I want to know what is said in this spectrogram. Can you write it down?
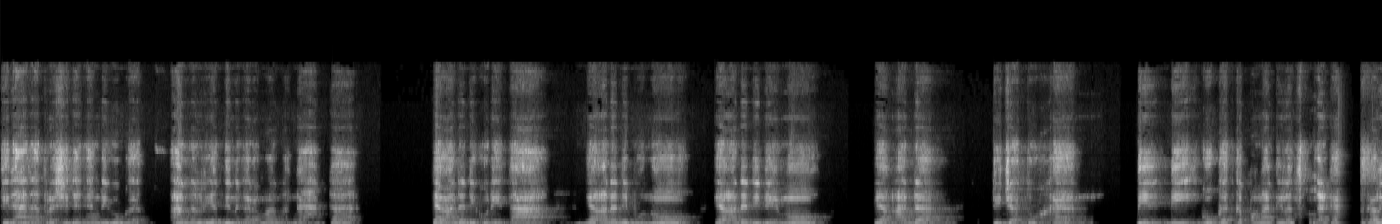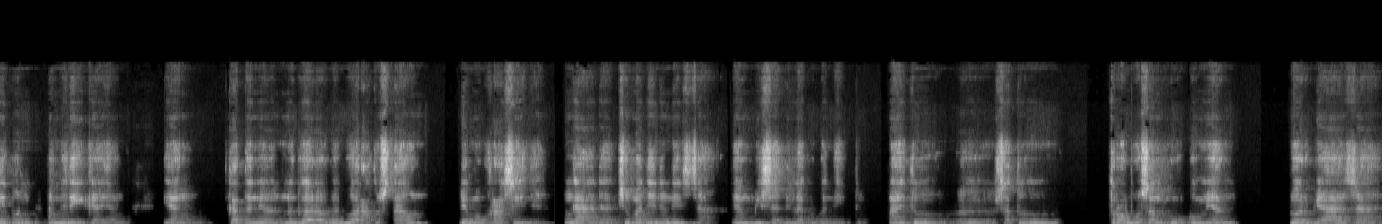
tidak ada presiden yang digugat. Anda lihat di negara mana? Nggak ada. Yang ada di kudeta yang ada dibunuh yang ada di demo yang ada dijatuhkan di digugat ke pengadilan enggak sekalipun Amerika yang yang katanya negara udah 200 tahun demokrasinya. Enggak ada cuma di Indonesia yang bisa dilakukan itu. Nah itu eh, satu terobosan hukum yang luar biasa.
